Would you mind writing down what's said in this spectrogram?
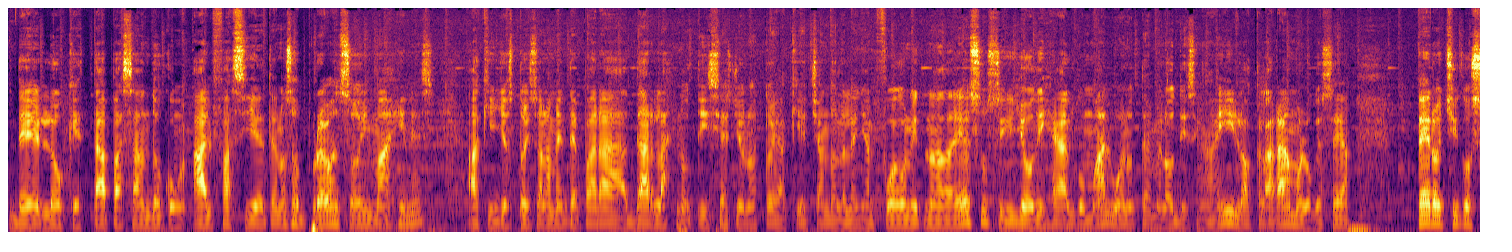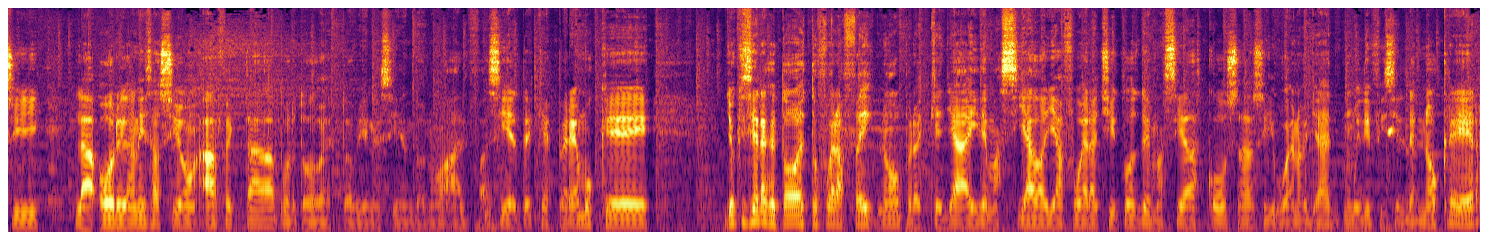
de lo que está pasando con Alpha 7. No son pruebas, son imágenes. Aquí yo estoy solamente para dar las noticias. Yo no estoy aquí echándole leña al fuego ni nada de eso. Si yo dije algo mal, bueno, ustedes me lo dicen ahí, lo aclaramos, lo que sea. Pero chicos, sí, la organización afectada por todo esto viene siendo ¿no? Alpha 7. Que esperemos que... Yo quisiera que todo esto fuera fake, ¿no? Pero es que ya hay demasiado allá afuera, chicos. Demasiadas cosas. Y bueno, ya es muy difícil de no creer.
